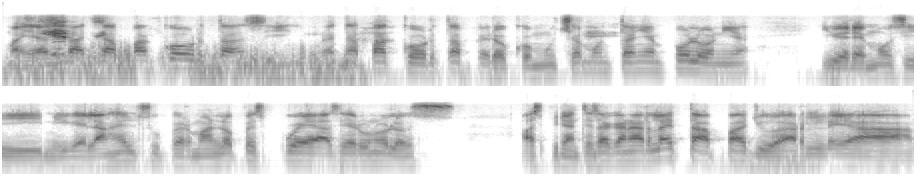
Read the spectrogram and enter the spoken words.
mañana es una etapa corta, sí, una etapa corta, pero con mucha montaña en Polonia y veremos si Miguel Ángel Superman López puede ser uno de los aspirantes a ganar la etapa, ayudarle a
